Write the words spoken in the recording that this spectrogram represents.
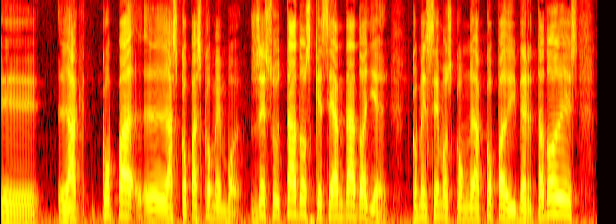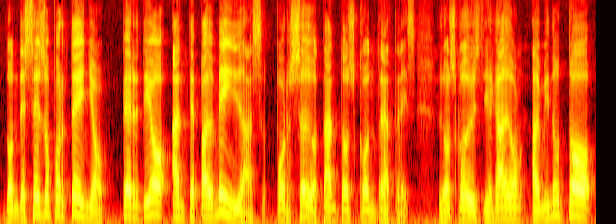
eh, la Copa, eh, las Copas Comenbol. Resultados que se han dado ayer. Comencemos con la Copa Libertadores, donde Ceso Porteño perdió ante Palmeiras por cero tantos contra tres. Los goles llegaron al minuto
